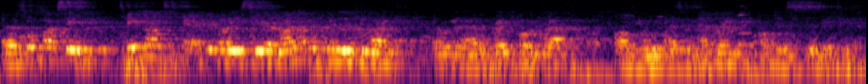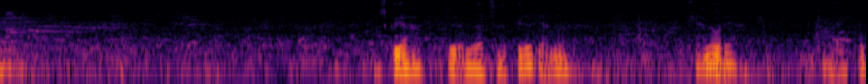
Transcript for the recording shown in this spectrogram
uh, Sofaxi. Talent, everybody's here, right up in the middle if you like, and we're going to have a great photograph of you as a memory of this city today. Skulle jeg have haft noget at tage et billede dernede. Kan det? Kan.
